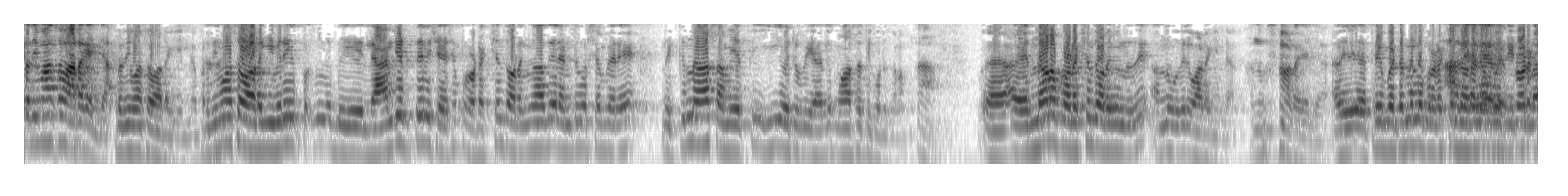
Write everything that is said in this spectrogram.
പ്രതിമാസം വാടകയില്ല. പ്രതിമാസ വാടകയില്ല. പ്രതിമാസ വാടക ഇവർ ലാൻഡ് എടുത്തതിന് ശേഷം പ്രൊഡക്ഷൻ തുടങ്ങാതെ രണ്ടു വർഷം വരെ നിൽക്കുന്ന ആ സമയത്ത് ഈ ഒരു റിയാൽ മാസത്തിൽ കൊടുക്കണം. എന്നാണോ പ്രൊഡക്ഷൻ തുടങ്ങുന്നത്? അന്ന് മുതൽ വാടകയില്ല. അന്ന് മുതൽ വാടകയില്ല. അത് എത്രയും പെട്ടെന്ന് തന്നെ പ്രൊഡക്ഷൻ അതെ, തുടങ്ങാൻ. വേണ്ടിയിട്ടുള്ള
